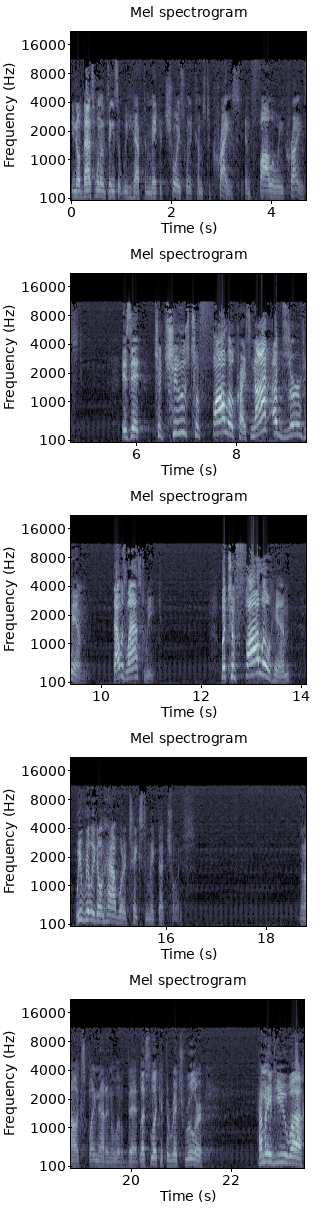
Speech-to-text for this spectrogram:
You know, that's one of the things that we have to make a choice when it comes to Christ and following Christ. Is it to choose to follow Christ, not observe Him. That was last week. But to follow Him, we really don't have what it takes to make that choice. And I'll explain that in a little bit. Let's look at the rich ruler. How many of you uh,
